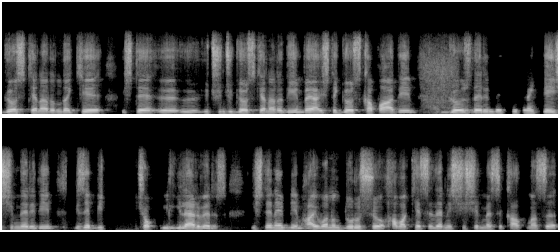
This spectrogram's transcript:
göz kenarındaki işte e, üçüncü göz kenarı diyeyim veya işte göz kapağı diyeyim, gözlerindeki renk değişimleri diyeyim bize bir çok bilgiler verir. İşte ne bileyim hayvanın duruşu, hava keselerinin şişirmesi, kalkması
